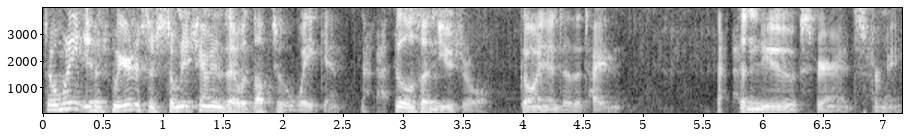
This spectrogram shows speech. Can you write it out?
So many. It's weird. Is there's so many champions I would love to awaken. That feels unusual going into the Titan. That's a new experience for me.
